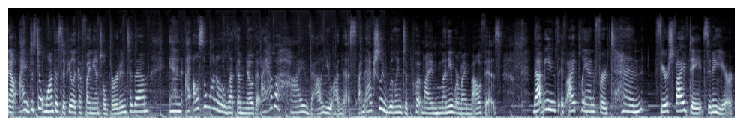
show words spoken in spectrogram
Now, I just don't want this to feel like a financial burden to them. And I also want to let them know that I have a high value on this. I'm actually willing to put my money where my mouth is. That means if I plan for 10 Fierce Five dates in a year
